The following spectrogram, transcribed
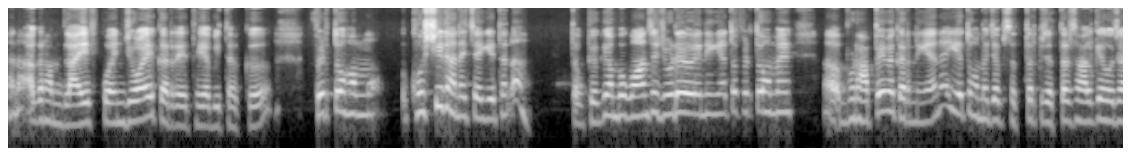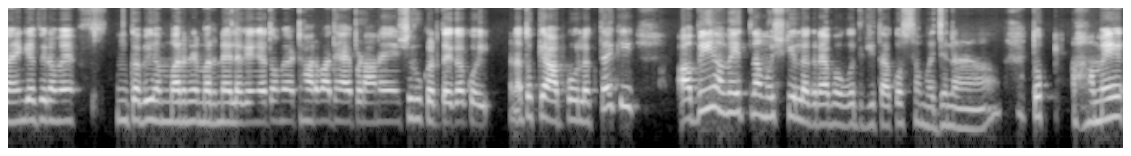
है ना? अगर हम लाइफ को एंजॉय कर रहे थे अभी तक फिर तो हम खुशी रहने चाहिए था ना? तो क्योंकि हम भगवान से जुड़े हुए नहीं है तो फिर तो हमें बुढ़ापे में करनी है ना, ये तो हमें जब सत्तर, पचहत्तर साल के हो जाएँगे, फिर हमें कभी हम मरने मरने लगेंगे तो हमें अठारवा अध्याय पढ़ाने शुरू कर देगा कोई, है ना? तो क्या आपको लगता है कि अभी हमें इतना मुश्किल लग रहा है भगवत गीता को समझना? तो हमें,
